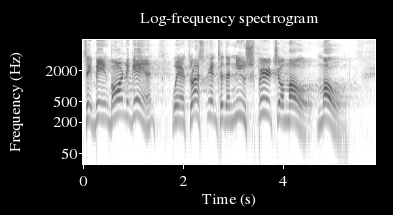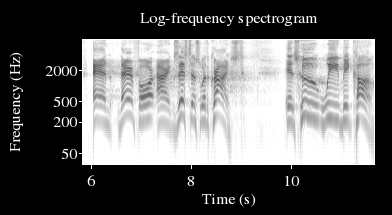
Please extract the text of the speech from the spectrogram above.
See, being born again, we are thrust into the new spiritual mold. mold. And therefore, our existence with Christ is who we become.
